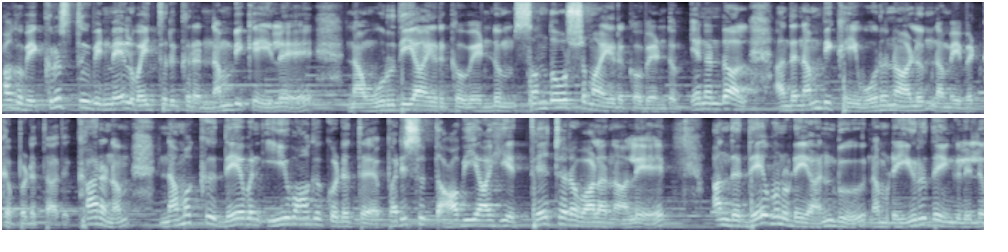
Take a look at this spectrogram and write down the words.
ஆகவே கிறிஸ்துவின் மேல் வைத்திருக்கிற நம்பிக்கையிலே நாம் உறுதியாக இருக்க வேண்டும் சந்தோஷமாக இருக்க வேண்டும். ஏனென்றால் அந்த நம்பிக்கை ஒரு நாளும் நம்மை வெட்கப்படுத்தாது. காரணம் நமக்கு தேவன் ஈவாக கொடுத்த பரிசுத்த ஆவியாகிய தேற்றரவாளனாலே அந்த தேவனுடைய அன்பு நம்முடைய இருதயங்களில்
